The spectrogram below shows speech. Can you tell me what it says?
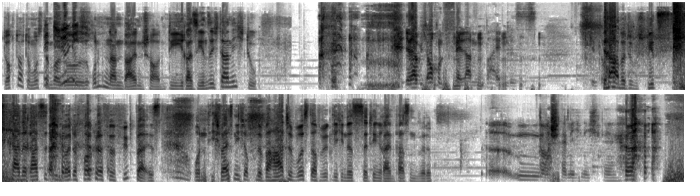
Doch, doch, du musst Natürlich. immer so unten an beiden schauen. Die rasieren sich da nicht, du. ja, da habe ich auch ein Fell an den Beinen. Das ist, ja, aber du spielst keine Rasse, die in World of Warcraft verfügbar ist. Und ich weiß nicht, ob eine behaarte Wurst auch wirklich in das Setting reinpassen würde. Ähm, wahrscheinlich nicht, nee.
